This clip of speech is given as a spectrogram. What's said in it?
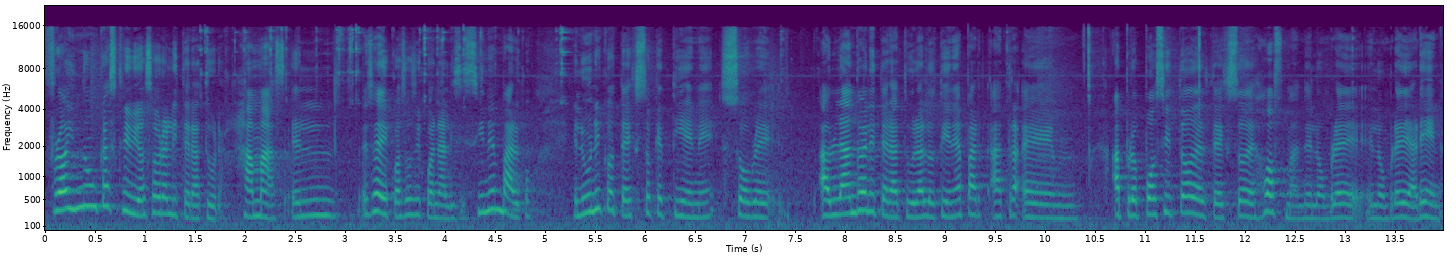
Freud nunca escribió sobre literatura, jamás. Él, se dedicó a su psicoanálisis. Sin embargo, el único texto que tiene sobre, hablando de literatura, lo tiene a, em, propósito del texto de Hoffman, del el hombre de arena.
